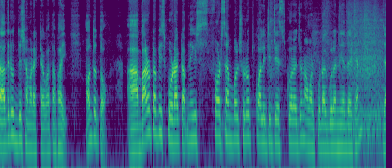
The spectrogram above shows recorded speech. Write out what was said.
তাদের উদ্দেশ্যে আমার একটা কথা ভাই, অন্তত বারোটা পিস প্রোডাক্ট আপনি ফর স্যাম্পল স্বরূপ কোয়ালিটি টেস্ট করার জন্য আমার প্রোডাক্টগুলো নিয়ে দেখেন। যে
